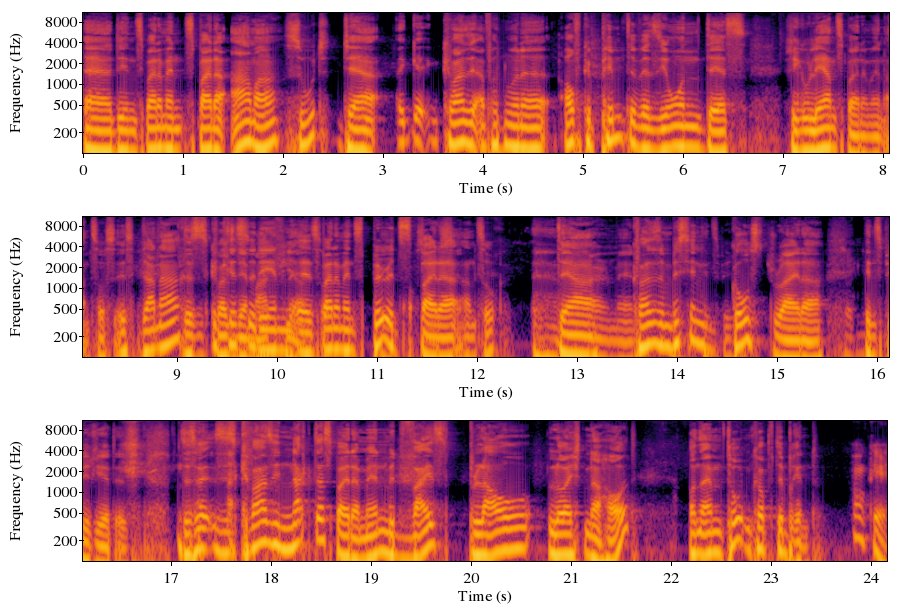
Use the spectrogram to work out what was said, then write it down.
Äh, den Spider-Man Spider Armor Suit, der äh, quasi einfach nur eine aufgepimpte Version des regulären Spider-Man-Anzugs ist. Danach Das ist quasi kriegst du den äh. Spider-Man Spirit. Spider-Anzug, Äh, der quasi so ein bisschen Inspiriert. Ghost Rider inspiriert ist. Das heißt, es ist quasi nackter Spider-Man mit weiß-blau leuchtender Haut und einem Totenkopf, der brennt. Okay.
